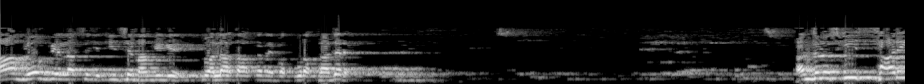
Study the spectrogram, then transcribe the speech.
عام لوگ بھی اللہ سے یقین سے مانگیں گے۔ تو اللہ تعالیٰ کرنے پر پورا قادر ہے۔ اندلس کی ساری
